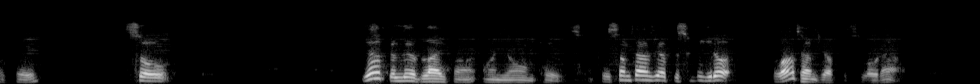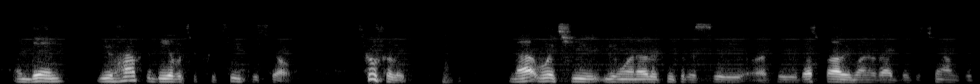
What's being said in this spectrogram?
Okay. So you have to live life on, on your own pace. Okay. Sometimes you have to speed up. A lot of times you have to slow down. And then you have to be able to critique yourself truthfully, not what you, you want other people to see or who. That's probably one of our biggest challenges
